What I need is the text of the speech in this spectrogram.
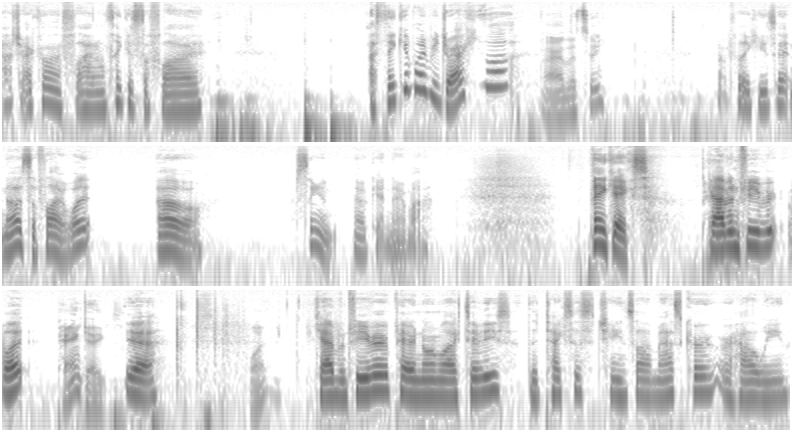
Uh, Dracula and the Fly. I don't think it's The Fly. I think it might be Dracula. all right, let's see. I don't feel like he's it. No, it's The Fly. What? Oh. I was thinking. Okay, never mind. Pancakes. Cabin Fever. What? Pancakes. Yeah. What? Cabin Fever, Paranormal Activities, The Texas Chainsaw Massacre, or Halloween.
